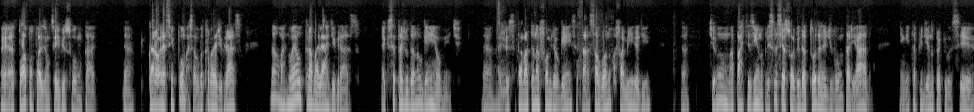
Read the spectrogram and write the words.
é, topam fazer um serviço voluntário, né? O cara olha assim, pô, Marcelo, eu vou trabalhar de graça? Não, mas não é o trabalhar de graça. É que você está ajudando alguém realmente. Né? Às vezes você está matando a fome de alguém, você está salvando uma família ali. Né? Tira uma partezinha, não precisa ser a sua vida toda né, de voluntariado. Ninguém está pedindo para que você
